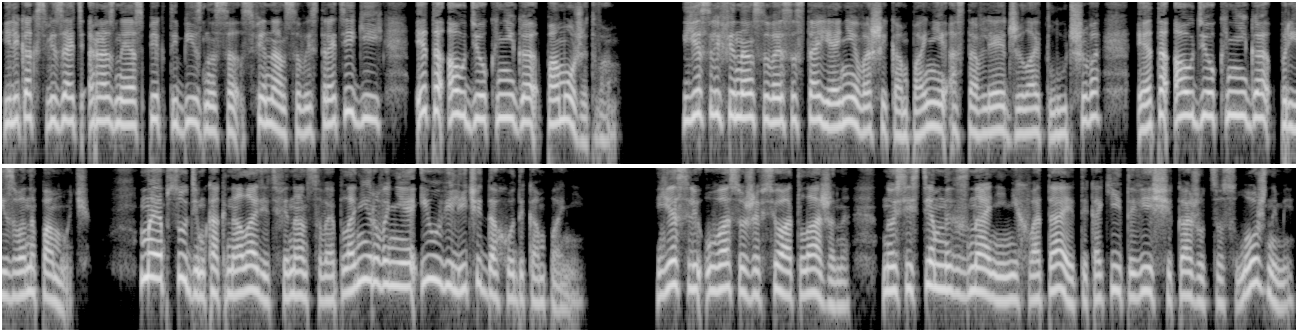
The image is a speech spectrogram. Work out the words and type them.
или как связать разные аспекты бизнеса с финансовой стратегией, эта аудиокнига поможет вам. Если финансовое состояние вашей компании оставляет желать лучшего, эта аудиокнига призвана помочь. Мы обсудим, как наладить финансовое планирование и увеличить доходы компании. Если у вас уже все отлажено, но системных знаний не хватает и какие-то вещи кажутся сложными,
